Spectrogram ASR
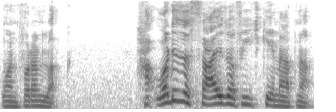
one for unlock. How, what is the size of each K map now?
